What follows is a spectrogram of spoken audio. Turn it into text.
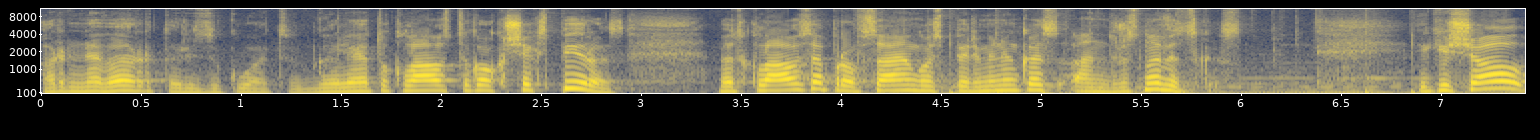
ar neverta rizikuoti, galėtų klausti koks Šekspyras, bet klausia profsąjungos pirmininkas Andrius Novickas. Iki šiol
